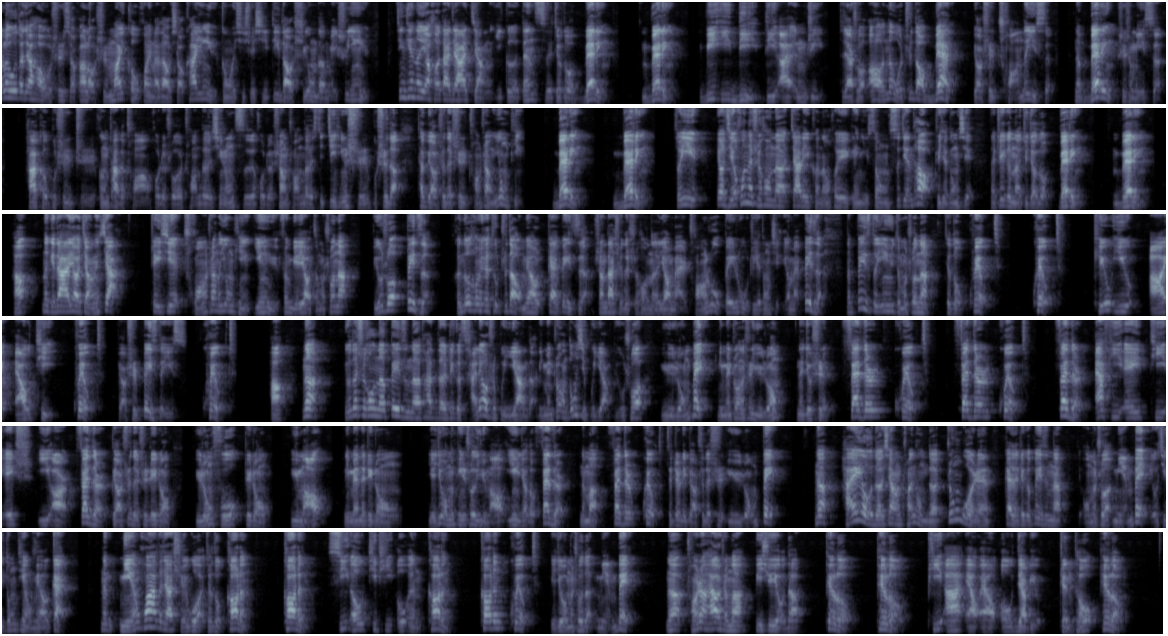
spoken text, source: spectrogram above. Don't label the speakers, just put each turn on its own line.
Hello，大家好，我是小咖老师 Michael，欢迎来到小咖英语，跟我一起学习地道实用的美式英语。今天呢，要和大家讲一个单词，叫做 bedding，bedding，b-e-d-d-i-n-g。大家说，哦，那我知道 bed 表示床的意思，那 bedding 是什么意思？它可不是指更大的床，或者说床的形容词，或者上床的进行时，不是的，它表示的是床上用品，bedding，bedding。所以。要结婚的时候呢，家里可能会给你送四件套这些东西，那这个呢就叫做 bedding，bedding。好，那给大家要讲一下这些床上的用品英语分别要怎么说呢？比如说被子，很多同学都知道我们要盖被子，上大学的时候呢要买床褥、被褥这些东西，要买被子。那被子的英语怎么说呢？叫做 quilt，quilt，Q-U-I-L-T，quilt 表示被子的意思，quilt。好，那。有的时候呢，被子呢，它的这个材料是不一样的，里面装的东西不一样。比如说羽绒被，里面装的是羽绒，那就是 feather quilt，feather quilt，feather f e a t h e r feather 表示的是这种羽绒服，这种羽毛里面的这种，也就我们平时说的羽毛，英语叫做 feather。那么 feather quilt 在这里表示的是羽绒被。那还有的像传统的中国人盖的这个被子呢？我们说棉被，尤其冬天我们要盖。那棉花大家学过，叫做 cotton，cotton，c o t t o n，cotton，cotton quilt，也就我们说的棉被。那床上还有什么必须有的？pillow，pillow，p i l l o w，枕头 pillow。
